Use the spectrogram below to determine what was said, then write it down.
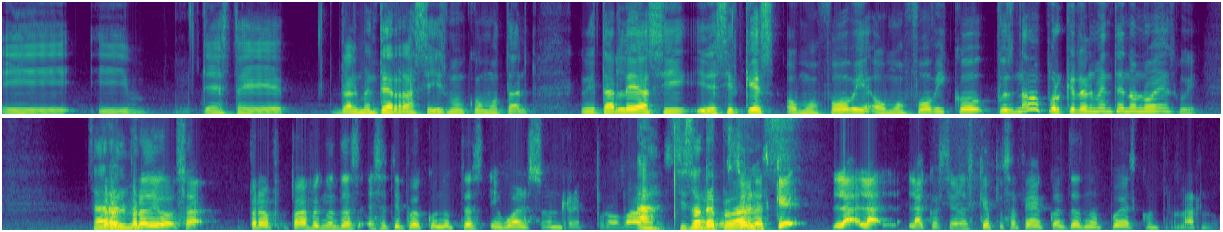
Y, y este, realmente racismo como tal. Gritarle así y decir que es homofobia, homofóbico, pues no, porque realmente no lo es, güey. O sea, pero, realmente... pero digo, o sea, pero para fin de cuentas, ese tipo de conductas igual son reprobables. Ah, sí son la reprobables. Es que, la, la, la, cuestión es que, pues, a fin de cuentas, no puedes controlarlo.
